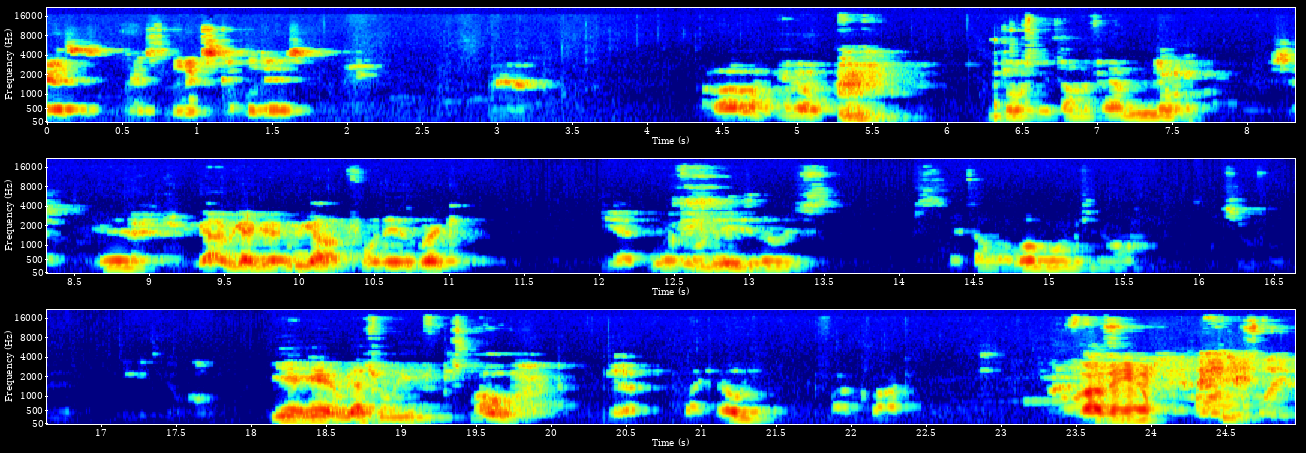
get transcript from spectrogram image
guys' for the next couple of days? Uh, you know, go spend time family. You know, yeah, we got we got good. We got like four days of break. Yeah, yeah, four days. You know, just spend time with loved. You know. Yeah, yeah, we actually leave tomorrow. Yeah, like early five o'clock. Five a.m. How long's your flight?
